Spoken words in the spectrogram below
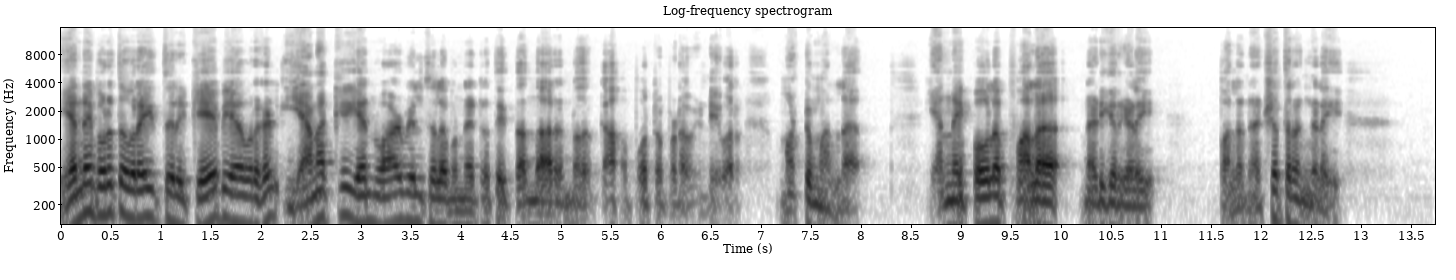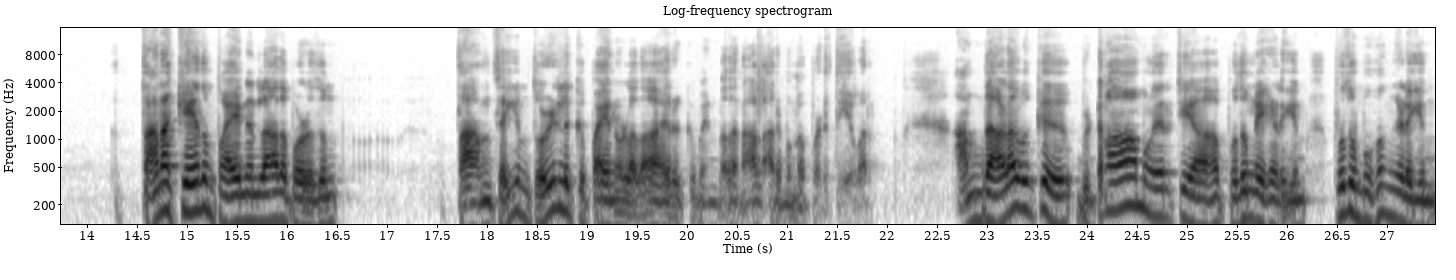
என்னை பொறுத்தவரை திரு. கேபி அவர்கள் எனக்கு என் வாழ்வில் சில முன்னேற்றத்தை தந்தார் என்பதற்காக போற்றப்பட வேண்டியவர் மட்டுமல்ல. என்னை போல பல நடிகர்களை பல நட்சத்திரங்களை தனக்கேதும் பயனில்லாத பொழுதும் தான் செய்யும் தொழிலுக்கு பயனுள்ளதாக இருக்கும் என்பதனால் அறிமுகப்படுத்தியவர். அந்த அளவுக்கு விடாமுயற்சியாக புதுமைகளையும் புது முகங்களையும்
